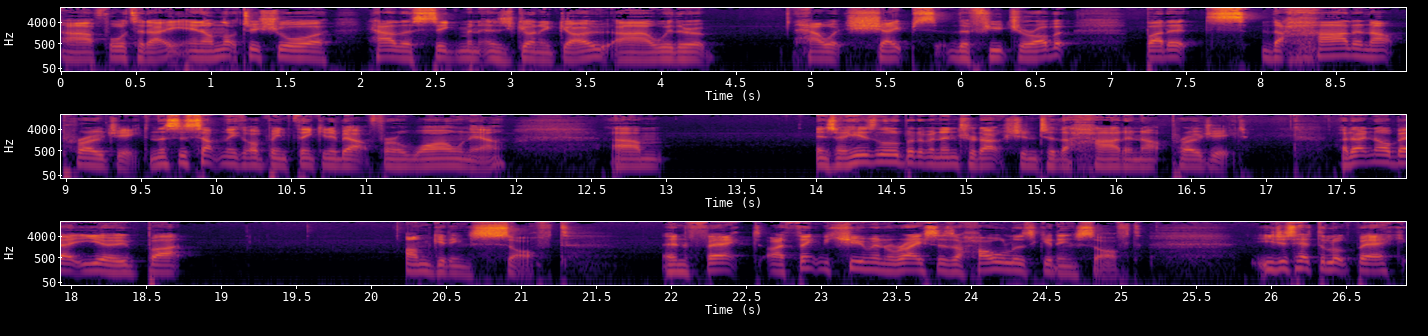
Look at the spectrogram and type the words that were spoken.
uh, for today, and I'm not too sure how the segment is going to go, uh, whether it, how it shapes the future of it, but it's the Harden Up project, and this is something I've been thinking about for a while now. Um, and so here's a little bit of an introduction to the Harden Up project. I don't know about you, but I'm getting soft. In fact, I think the human race as a whole is getting soft. You just have to look back,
